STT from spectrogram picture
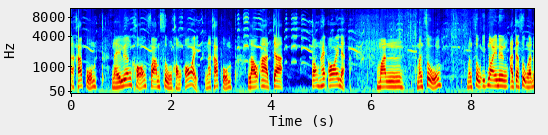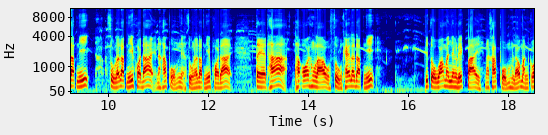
นะครับผมในเรื่องของความสูงของอ้อยนะครับผมเราอาจจะต้องให้อ้อยเนี่ยมันมันสูงมันสูงอีกหน่อยนึงอาจจะสูงระดับนี้สูงระดับนี้พอได้นะครับผมเนี่ยสูงระดับนี้พอได้ แต่ถ้าถ้าอ้อยของเราสูงแค่ระดับนี้ พี่โตว่ามันยังเล็กไปนะครับผมแล้วมันก็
